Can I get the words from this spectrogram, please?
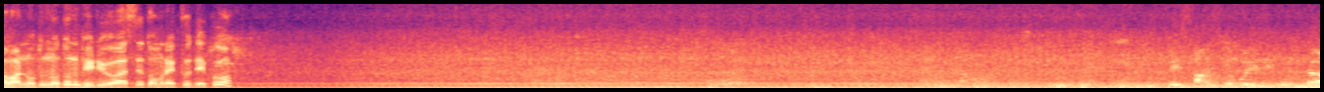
আমার নতুন নতুন ভিডিও আসছে, তোমরা একটু দেখো। এই স্বাস্থ্য পরিধি কোনটা?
